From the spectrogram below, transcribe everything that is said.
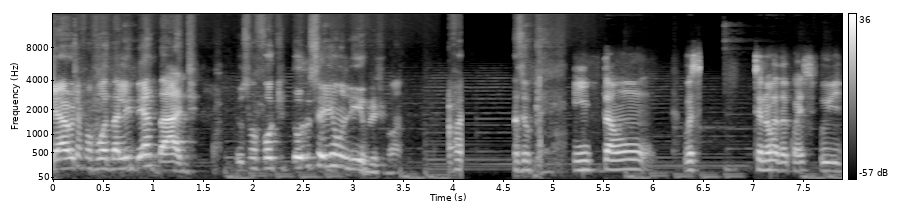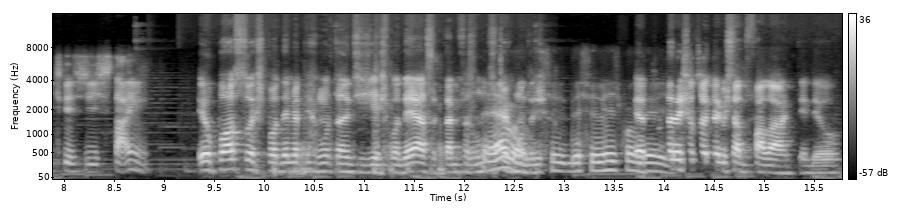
Garrett é a favor da liberdade. Eu sou a favor que todos sejam livres, mano. Pra Fazer o quê? então você, você não roda com as políticas de Stalin? Eu posso responder minha pergunta antes de responder essa? Que tá me fazendo muitas É, mano, perguntas. deixa, deixa ele responder É, aí. deixa o seu entrevistado falar, entendeu?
